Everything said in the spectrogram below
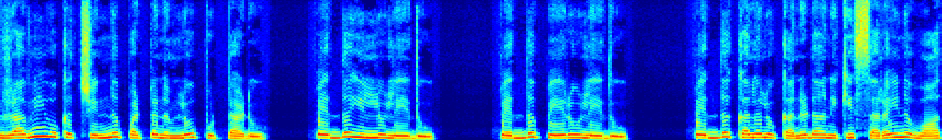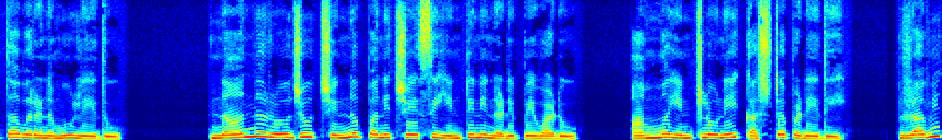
రవి ఒక చిన్న పట్టణంలో పుట్టాడు. పెద్ద ఇల్లు లేదు. పెద్ద పేరు లేదు. పెద్ద కలలు కనడానికి సరైన వాతావరణమూ లేదు. నాన్న రోజూ చిన్న పని చేసి ఇంటిని నడిపేవాడు. అమ్మ ఇంట్లోనే కష్టపడేది. రవి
